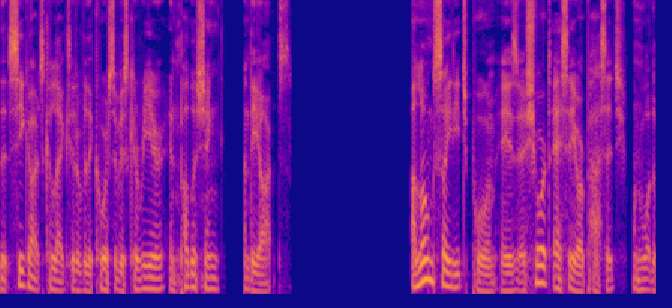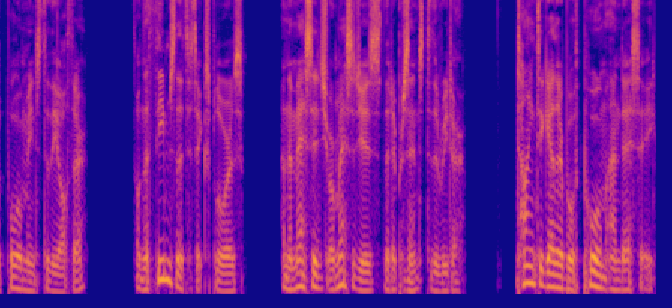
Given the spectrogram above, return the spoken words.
that Sieghart's collected over the course of his career in publishing and the arts. Alongside each poem is a short essay or passage on what the poem means to the author, on the themes that it explores, and the message or messages that it presents to the reader. Tying together both poem and essay,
